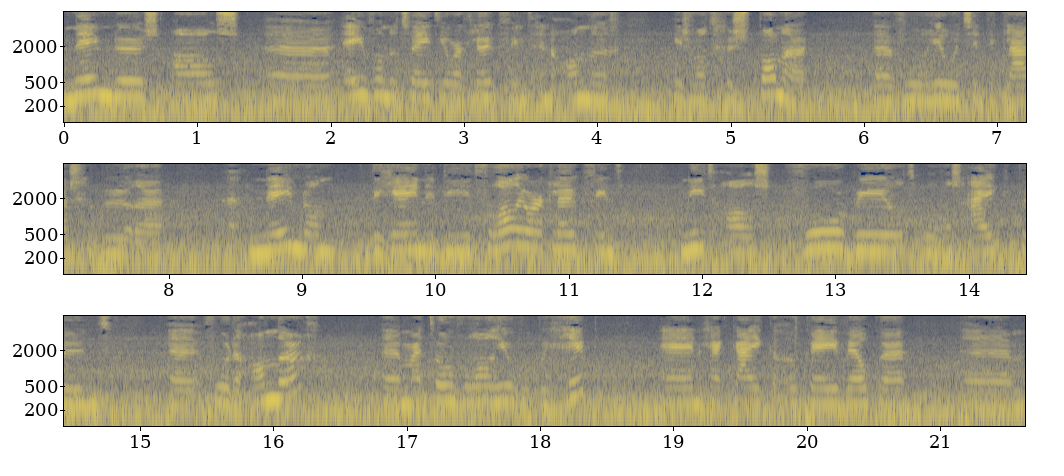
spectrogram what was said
Neem dus als uh, een van de twee het heel erg leuk vindt en de ander is wat gespannen uh, voor heel het Sinterklaas gebeuren. neem dan degene die het vooral heel erg leuk vindt niet als voorbeeld of als eikpunt voor de ander. Maar toon vooral heel veel begrip. En ga kijken, oké, welke um,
